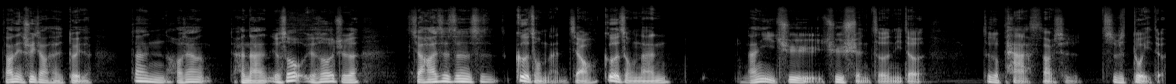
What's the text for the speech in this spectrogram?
早点睡觉才是对的。但好像很难，有时候有时候觉得小孩子真的是各种难教，各种难难以去去选择你的这个 path 到底是是不是对的？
